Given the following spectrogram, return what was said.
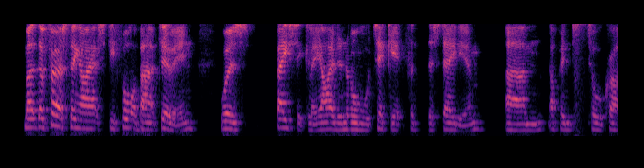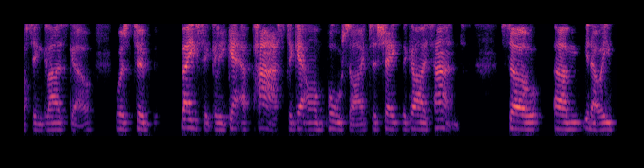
but the first thing I actually thought about doing was basically I had a normal ticket for the stadium um, up in Tollcross in Glasgow, was to basically get a pass to get on poolside to shake the guy's hand. So, um, you know, he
